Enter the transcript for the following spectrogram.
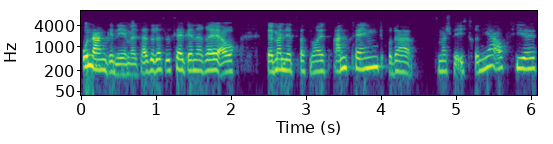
unangenehm ist. Also das ist ja generell auch wenn man jetzt was Neues anfängt oder zum Beispiel ich trainiere auch viel,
